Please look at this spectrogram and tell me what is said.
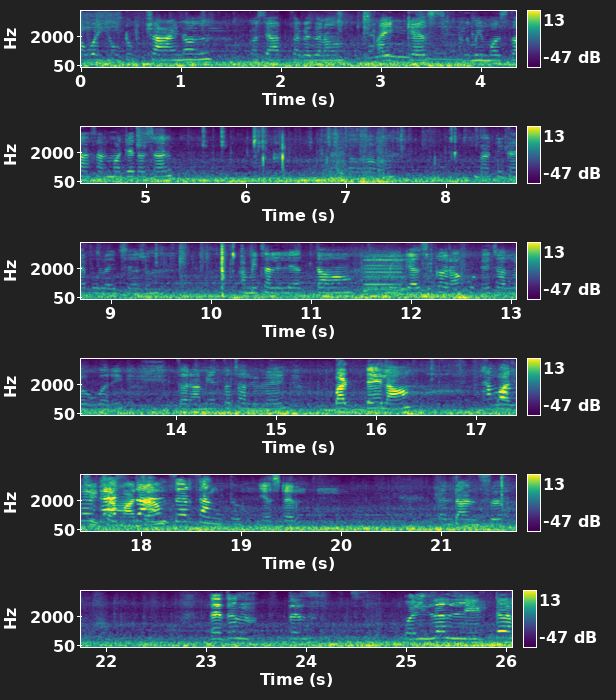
अवर यूट्यूब चॅनल कसे आहात सगळेजण? आय गेस तुम्ही मस्त असाल मजेत असाल. तर, बाकी काय बोलायचं अजून? आम्ही चाललेले आत्ता मी गेस करा कुठे चाललो वगैरे. तर आम्ही आत्ता चाललेलो आहे बड्डेला बाचीच्या माझ्या. सांगतो. येस टेल टेल ते पहिलं लेटर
